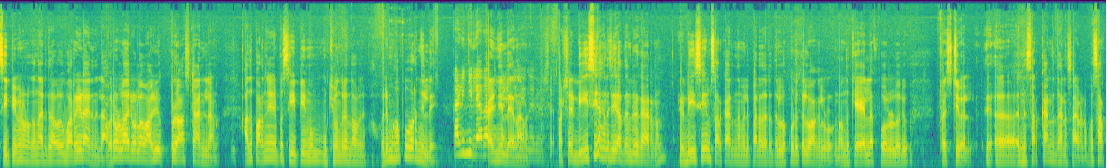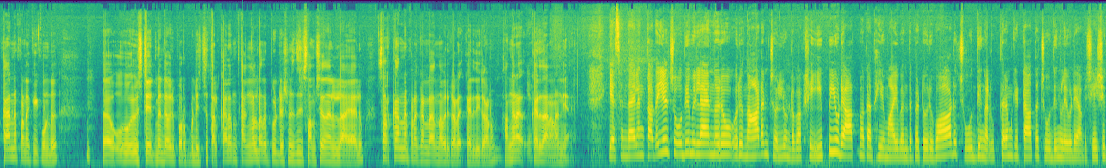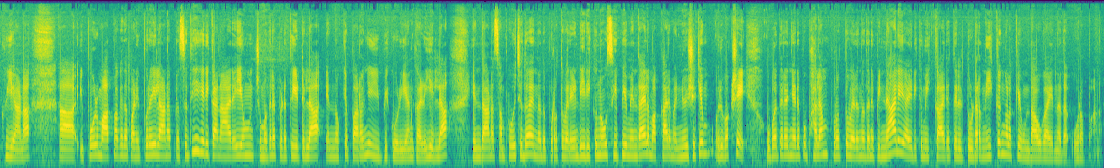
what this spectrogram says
സി പി എമ്മിനെ ഉണക്കുന്ന കാര്യത്തിൽ അവർ വറീഡായിരുന്നില്ല. അവരുള്ള കാര്യമുള്ള അവർ ഇപ്പോഴും ആ സ്റ്റാൻഡിലാണ്. അത് പറഞ്ഞു കഴിഞ്ഞപ്പോൾ സി പി എമ്മും മുഖ്യമന്ത്രി എന്താ പറഞ്ഞു? അവർ മാപ്പ് പറഞ്ഞില്ലേ? കഴിഞ്ഞില്ല എന്നാണ്. പക്ഷേ ഡി സി അങ്ങനെ ചെയ്യാത്തതിന്റെ ഒരു കാരണം ഡി സിയും സർക്കാരും തമ്മിൽ പലതരത്തിലുള്ള കൊടുക്കൽ വാങ്ങലുകളുണ്ട്. ഒന്ന് കെ എൽ എഫ് പോലുള്ളൊരു ഫെസ്റ്റിവൽ സർക്കാരിന്റെ ധനസഹായമാണ് അപ്പോൾ സർക്കാരിനെ പിണക്കിക്കൊണ്ട് ഒരു സ്റ്റേറ്റ്മെന്റ് അവർ പുറപ്പെടുവിച്ച് തൽക്കാലം തങ്ങളുടെ റെപ്യൂട്ടേഷൻ സംശയം സംശയനിലായാലും സർക്കാരിനെ പിണക്കണ്ട എന്ന് അവർ കരുതി കാണും. അങ്ങനെ കരുതാനാണ് ന്യായം. യെസ് എന്തായാലും കഥയിൽ ചോദ്യമില്ല എന്നൊരു ഒരു നാടൻ ചൊല്ലുണ്ട്. പക്ഷേ ഇ പിയുടെ ആത്മകഥയുമായി ബന്ധപ്പെട്ട് ഒരുപാട് ചോദ്യങ്ങൾ ഉത്തരം കിട്ടാത്ത ചോദ്യങ്ങൾ ഇവിടെ അവശേഷിക്കുകയാണ്. ഇപ്പോഴും ആത്മകഥ പണിപ്പുരയിലാണ്. പ്രസിദ്ധീകരിക്കാൻ ആരെയും ചുമതലപ്പെടുത്തിയിട്ടില്ല എന്നൊക്കെ പറഞ്ഞ് ഇ പിക്ക് ഒഴിയാൻ കഴിയില്ല. എന്താണ് സംഭവിച്ചത് എന്നത് പുറത്തു വരേണ്ടിയിരിക്കുന്നു. സി പി എം എന്തായാലും അക്കാര്യം അന്വേഷിക്കും. ഒരുപക്ഷേ ഉപതെരഞ്ഞെടുപ്പ് ഫലം പുറത്തു വരുന്നതിന് പിന്നാലെയായിരിക്കും ഇക്കാര്യത്തിൽ തുടർ നീക്കങ്ങളൊക്കെ ഉണ്ടാവുക എന്നത് ഉറപ്പാണ്.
